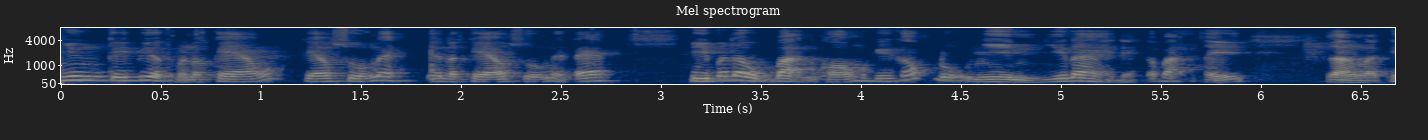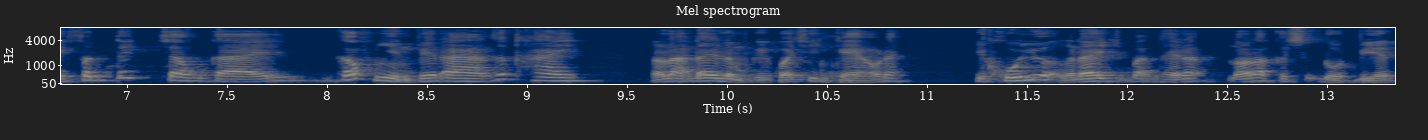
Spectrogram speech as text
nhưng cái việc mà nó kéo kéo xuống này nên là kéo xuống để test. Thì bắt đầu bạn có một cái góc độ nhìn như này để các bạn thấy rằng là cái phân tích trong cái góc nhìn VSA rất hay. Đó là đây là một cái quá trình kéo này. Thì khối lượng ở đây các bạn thấy là nó là cái sự đột biến.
